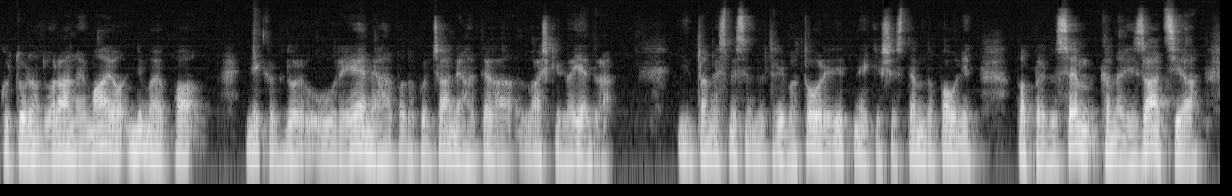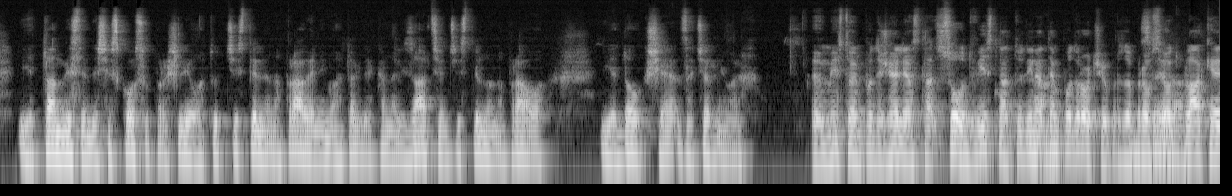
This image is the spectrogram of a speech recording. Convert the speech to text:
kulturno dvorano imajo, nimajo pa nekako urejenega ali pa dokončanega tega vaškega jedra. In tam jaz mislim, da je treba to urediti, nekaj še s tem dopolniti. Pa predvsem kanalizacija je tam, mislim, da je še skozi vprašljivo. Tudi čistilne naprave nimajo, tako da je kanalizacija in čistilno napravo je dolg še za črni vrh. Mesto in podeželja so odvisna tudi ja. na tem področju, pravzaprav vse odplake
